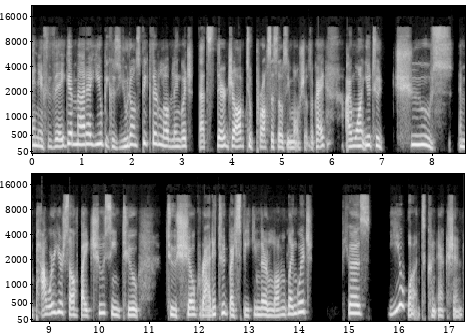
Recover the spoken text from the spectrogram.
And if they get mad at you because you don't speak their love language, that's their job to process those emotions. Okay. I want you to choose, empower yourself by choosing to, to show gratitude by speaking their love language because you want connection,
